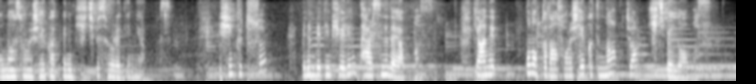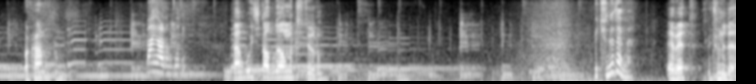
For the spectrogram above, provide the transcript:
bundan sonra Şevkat benim hiçbir söylediğimi yapmaz. İşin kötüsü benim dediğim şeylerin tersini de yapmaz. Yani bu noktadan sonra Şevkat'in ne yapacağı hiç belli olmaz. Bakar mısınız? Ben yardımcı olayım. Ben bu üç tabloyu almak istiyorum. Üçünü de mi? Evet, üçünü de.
